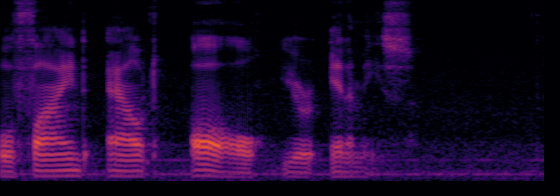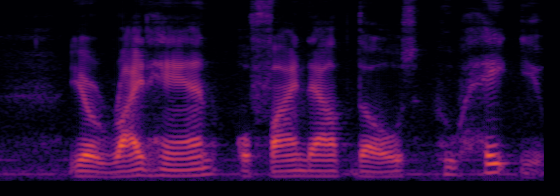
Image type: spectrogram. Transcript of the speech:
will find out all your enemies Your right hand will find out those who hate you.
